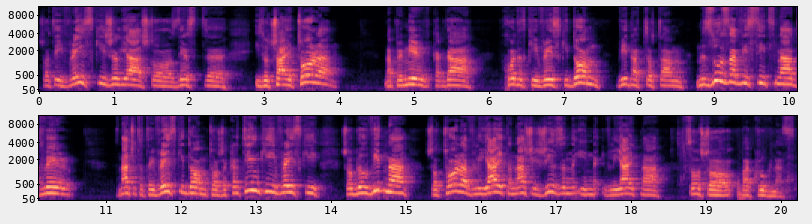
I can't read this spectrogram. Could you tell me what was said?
что это еврейские жилья, что здесь э, изучает Тора. Например, когда входит к еврейский дом, видно, что там мезуза висит на дверь. Значит, это еврейский дом, тоже картинки еврейские, что было видно, что Тора влияет на нашу жизнь и влияет на все, что вокруг нас.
